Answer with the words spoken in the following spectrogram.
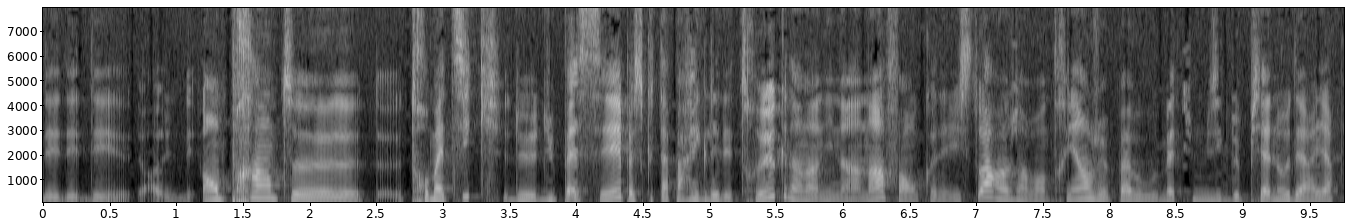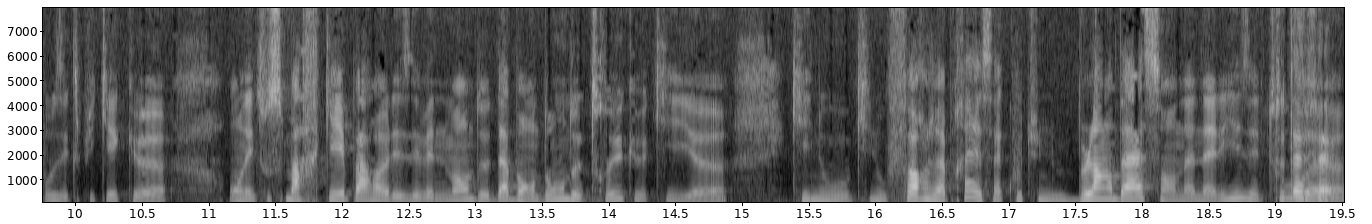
des, des, empreintes traumatiques du, du passé parce que t'as pas réglé des trucs, nanani, nanana. Enfin, on connaît l'histoire, hein, j'invente rien. Je vais pas vous mettre une musique de piano derrière pour vous expliquer que on est tous marqués par euh, les événements de- d'abandon de, trucs qui, euh, qui, nous, qui nous forgent après et ça coûte une blindasse en analyse et tout. Tout à fait. euh,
